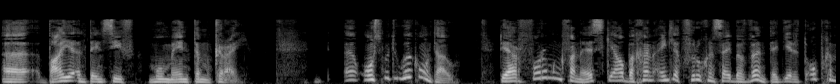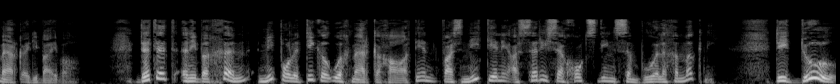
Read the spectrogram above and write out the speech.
'n uh, baie intensief momentum kry. Uh, ons moet ook onthou, die hervorming van Hiskia begin eintlik vroeg in sy bewind, het jy dit opgemerk uit die Bybel? Dit het in die begin nie politieke oogmerke gehad nie en was nie teen die Assiriese godsdiens simbole gemik nie. Die doel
